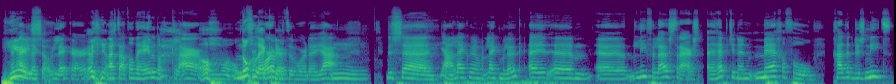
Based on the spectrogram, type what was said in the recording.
En Hij Heerlijk. is zo lekker. Oh, ja. Hij staat al de hele dag klaar Och, om, om nog lekkerder. te worden. Ja. Mm. Dus eh, ja, lijkt me, lijkt me leuk. Eh, ehm, eh, lieve luisteraars, heb je een mergevoel? Ga er dus niet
